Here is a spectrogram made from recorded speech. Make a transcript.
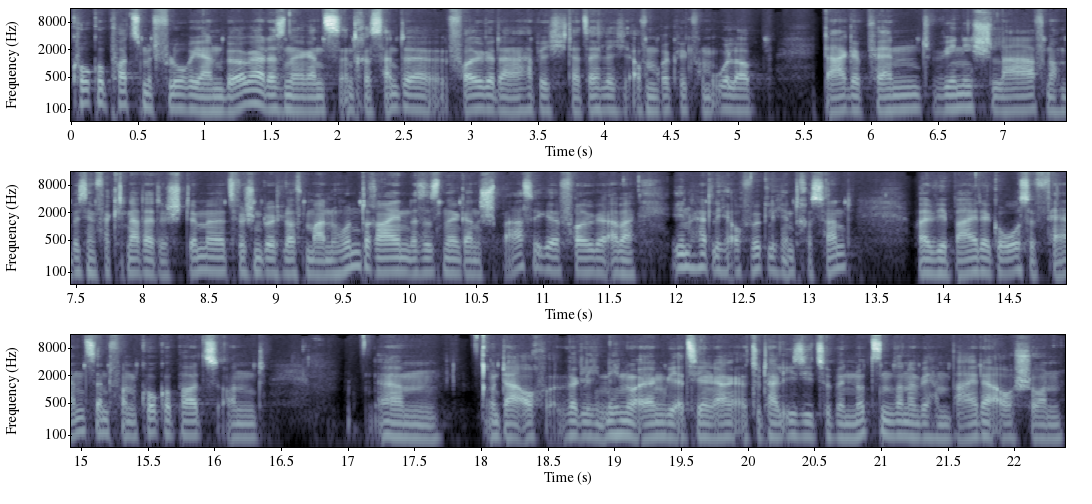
CocoPods mit Florian Bürger, das ist eine ganz interessante Folge. Da habe ich tatsächlich auf dem Rückweg vom Urlaub da gepennt, wenig Schlaf, noch ein bisschen verknatterte Stimme. Zwischendurch läuft mal ein Hund rein. Das ist eine ganz spaßige Folge, aber inhaltlich auch wirklich interessant, weil wir beide große Fans sind von CocoPods und, ähm, und da auch wirklich nicht nur irgendwie erzählen, ja, total easy zu benutzen, sondern wir haben beide auch schon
